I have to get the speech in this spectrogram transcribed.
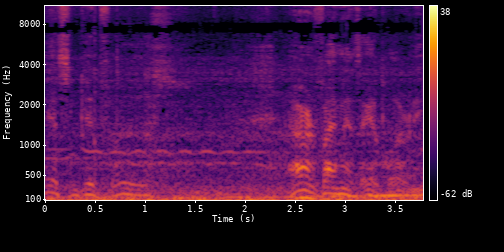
We had some good food. Hour and five minutes. I gotta pull over and eat.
